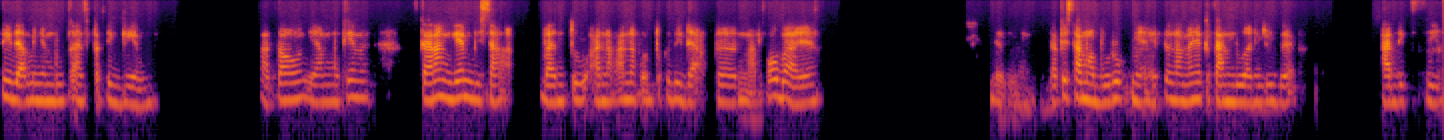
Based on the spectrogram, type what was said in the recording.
tidak menyembuhkan seperti game. Atau yang mungkin sekarang game bisa bantu anak-anak untuk tidak ke narkoba ya. Tapi sama buruknya itu namanya kecanduan juga. Adiksi.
